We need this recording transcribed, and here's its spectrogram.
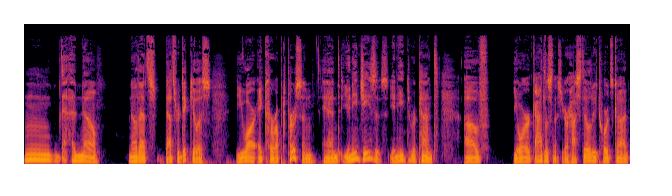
Mm, no, no, that's that's ridiculous. You are a corrupt person, and you need Jesus. You need to repent of your godlessness, your hostility towards God,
